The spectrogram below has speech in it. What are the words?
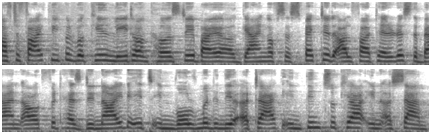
After five people were killed late on Thursday by a gang of suspected ULFA terrorists, the banned outfit has denied its involvement in the attack in Tinsukia in Assam.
